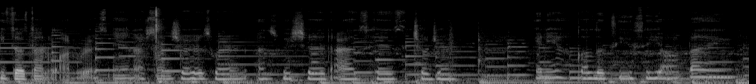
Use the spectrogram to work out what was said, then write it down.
he does that a lot for us, and our son share his word as we should as his children. And yeah, God loves you. See y'all. Bye.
